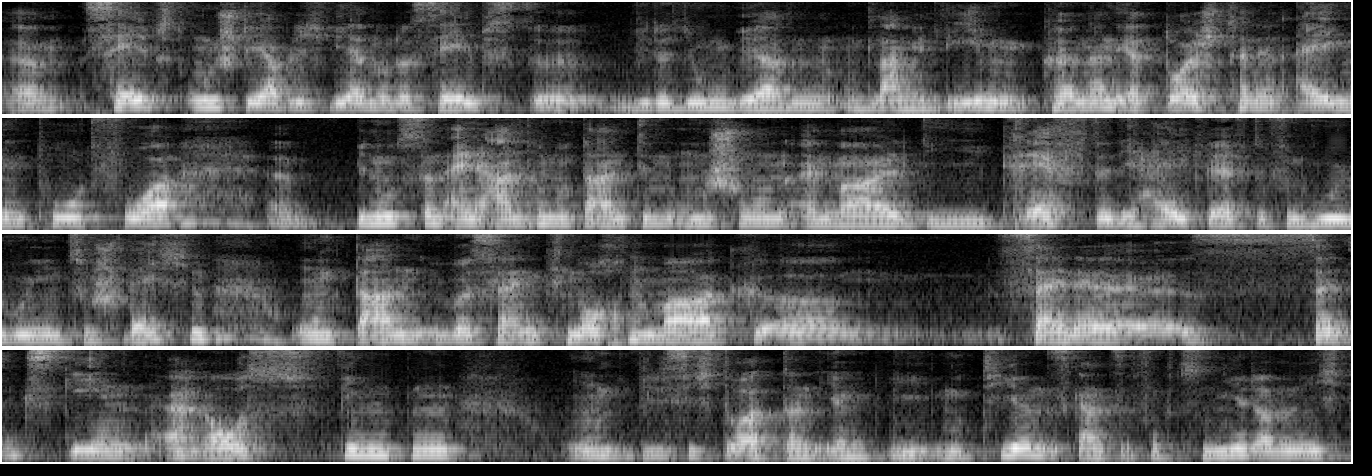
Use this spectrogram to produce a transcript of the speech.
ähm, selbst unsterblich werden oder selbst äh, wieder jung werden und lange leben können. Er täuscht seinen eigenen Tod vor, äh, benutzt dann eine andere Mutantin, um schon einmal die Kräfte, die Heilkräfte von Wolverine zu schwächen und dann über sein Knochenmark äh, seine, sein X-Gen herausfinden und will sich dort dann irgendwie mutieren. Das Ganze funktioniert aber nicht.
